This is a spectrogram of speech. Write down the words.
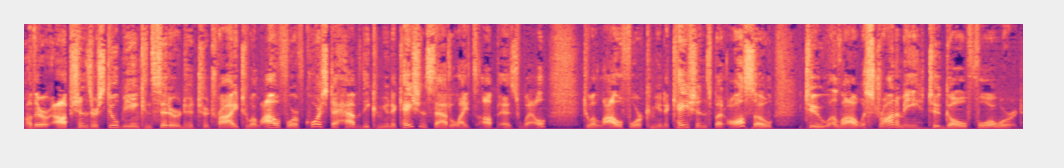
other options are still being considered to try to allow for of course to have the communication satellites up as well to allow for communications but also to allow astronomy to go forward.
